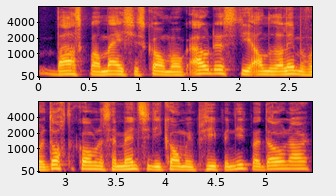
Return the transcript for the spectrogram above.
basketbalmeisjes komen ook ouders die anders alleen maar voor de dochter komen. Dat zijn mensen die komen in principe niet bij donor.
